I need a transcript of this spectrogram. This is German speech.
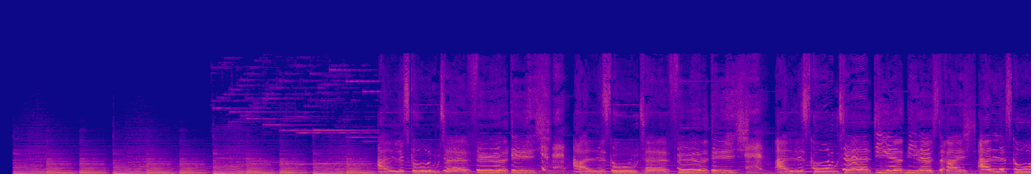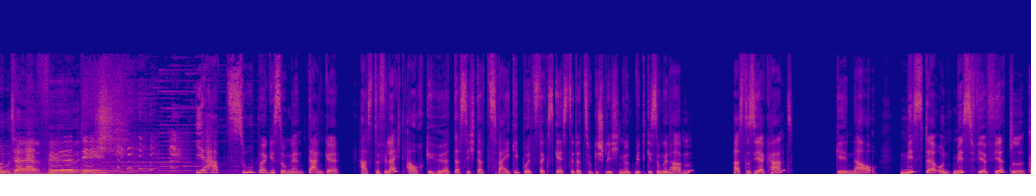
Alles Gute für dich, alles Gute für dich, alles Gute dir Niederösterreich, alles Gute für dich. Ihr habt super gesungen, danke. Hast du vielleicht auch gehört, dass sich da zwei Geburtstagsgäste dazu geschlichen und mitgesungen haben? Hast du sie erkannt? Genau, Mr. und Miss Vierviertel.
